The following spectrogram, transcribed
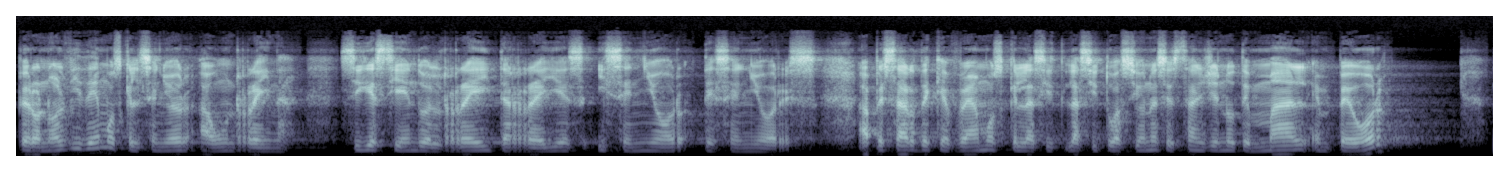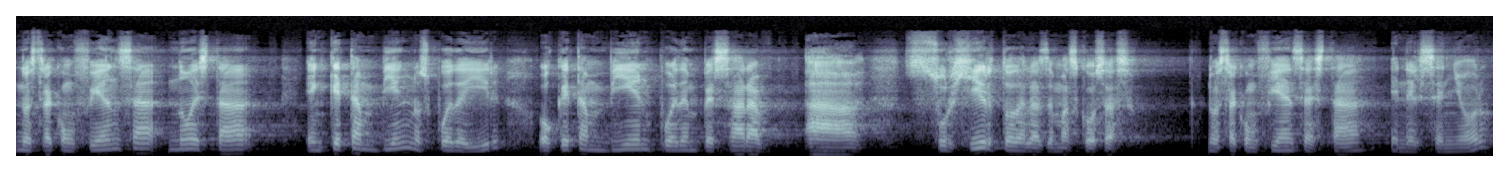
pero no olvidemos que el Señor aún reina, sigue siendo el Rey de reyes y Señor de señores. A pesar de que veamos que las, las situaciones están yendo de mal en peor, nuestra confianza no está en qué tan bien nos puede ir o qué tan bien puede empezar a a surgir todas las demás cosas. Nuestra confianza está en el Señor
